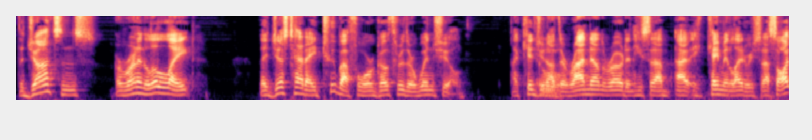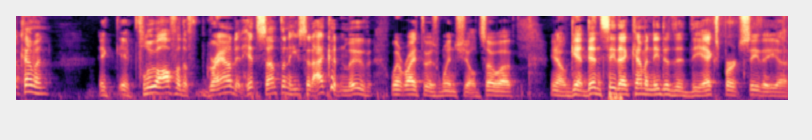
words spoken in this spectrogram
The Johnsons are running a little late. They just had a two by four go through their windshield. I kid you Ooh. not. They're riding down the road, and he said, I, I, he came in later. He said, I saw it coming. It, it, flew off of the ground. It hit something. He said, I couldn't move. It went right through his windshield. So, uh, you know, again, didn't see that coming. Neither did the experts see the uh,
